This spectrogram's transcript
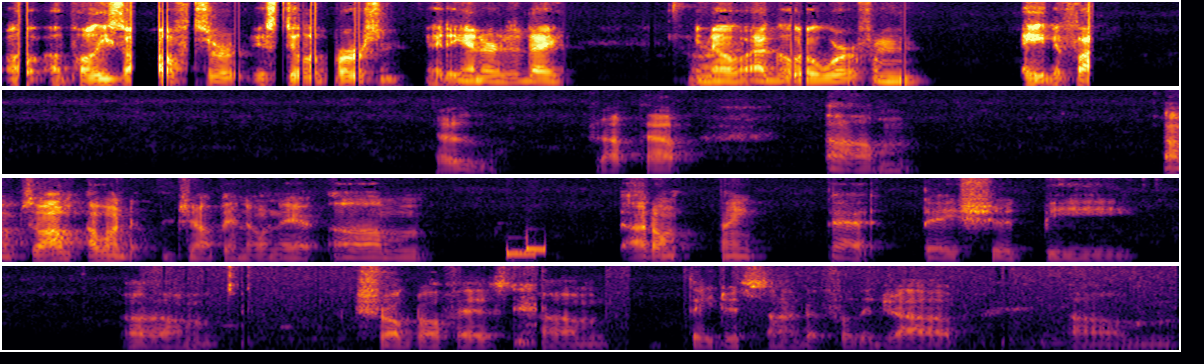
a, a police officer is still a person at the end of the day. You know, I go to work from eight to five. Oh, dropped out. Um, um, so I, I want to jump in on there. Um, I don't think that they should be um shrugged off as um, they just signed up for the job um,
